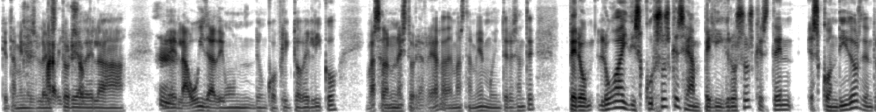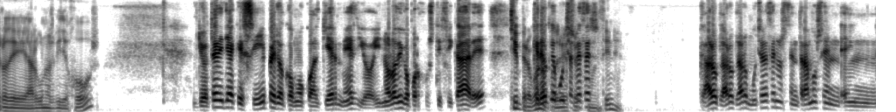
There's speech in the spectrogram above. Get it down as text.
que también es la historia de la, de la huida de un, de un, conflicto bélico, basado en una historia real, además también muy interesante. Pero luego hay discursos que sean peligrosos, que estén escondidos dentro de algunos videojuegos. Yo te diría que sí, pero como cualquier medio, y no lo digo por justificar, ¿eh? Sí, pero bueno, creo que muchas veces cine. Claro, claro, claro. Muchas veces nos centramos en,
